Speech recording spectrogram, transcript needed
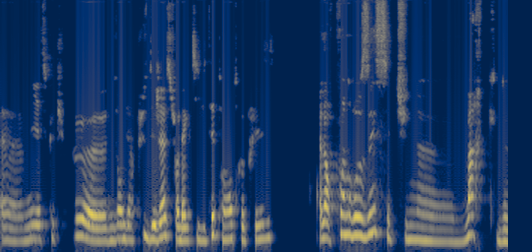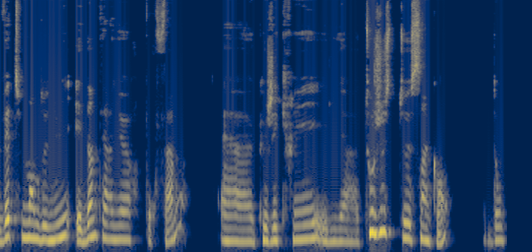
mais est-ce que tu peux nous en dire plus déjà sur l'activité de ton entreprise? Alors Point de Rosée, c'est une marque de vêtements de nuit et d'intérieur pour femmes que j'ai créée il y a tout juste cinq ans. Donc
